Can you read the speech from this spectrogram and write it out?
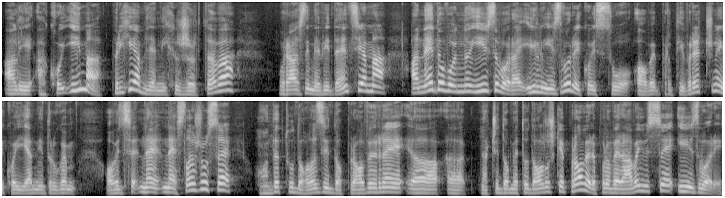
Ali ako ima prijavljenih žrtava u raznim evidencijama, a nedovoljno izvora ili izvori koji su ove, protivrečni, koji jedni drugom ove, ne, ne slažu se, onda tu dolazi do provere, e, e, znači do metodološke provere. Proveravaju se izvori.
